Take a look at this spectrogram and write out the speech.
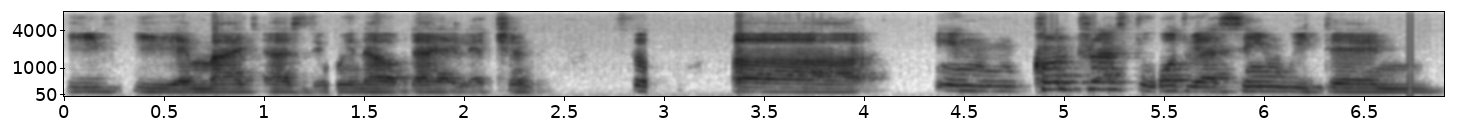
if he emerged as the winner of that election. So, uh, in contrast to what we are seeing with um,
